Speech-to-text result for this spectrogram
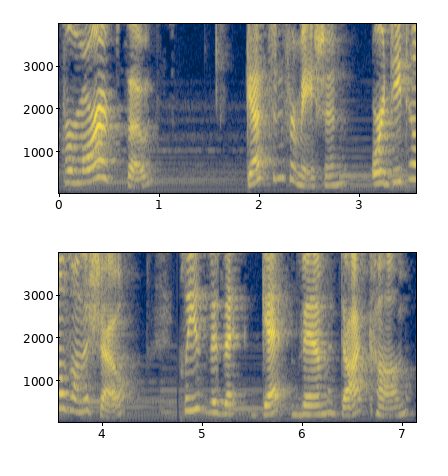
For more episodes, guest information, or details on the show, please visit getviim.com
